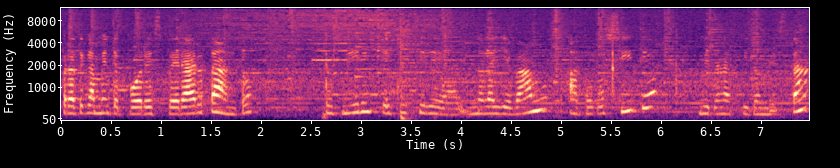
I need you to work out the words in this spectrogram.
prácticamente por esperar tanto, pues miren, esto es ideal. Nos la llevamos a todo sitio. Miren aquí donde está.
